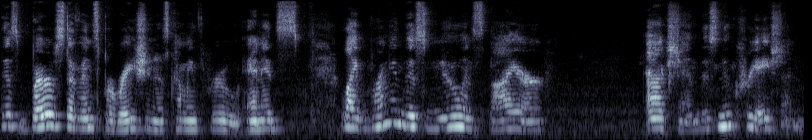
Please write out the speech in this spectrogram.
This burst of inspiration is coming through. And it's like bringing this new inspire action. This new creation.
